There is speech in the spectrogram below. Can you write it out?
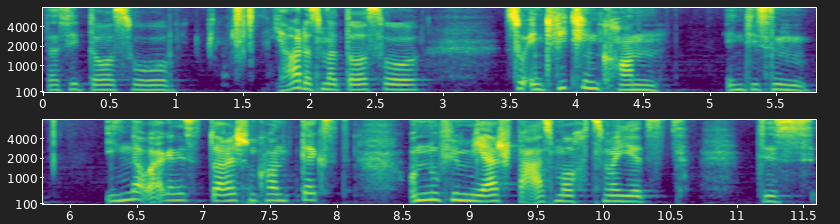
dass ich da so, ja, dass man da so, so entwickeln kann in diesem innerorganisatorischen Kontext. Und nur viel mehr Spaß macht es mir jetzt, das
